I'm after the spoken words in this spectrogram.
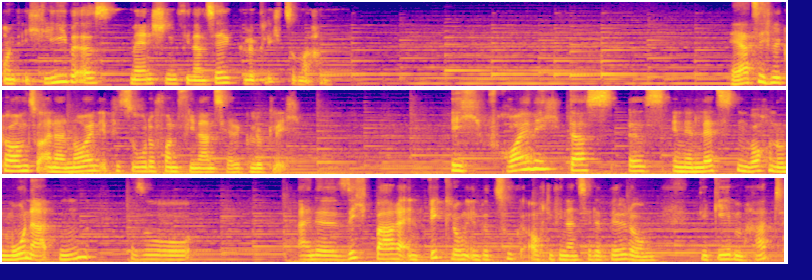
und ich liebe es, Menschen finanziell glücklich zu machen. Herzlich willkommen zu einer neuen Episode von Finanziell Glücklich. Ich freue mich, dass es in den letzten Wochen und Monaten so eine sichtbare Entwicklung in Bezug auf die finanzielle Bildung gegeben hat.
